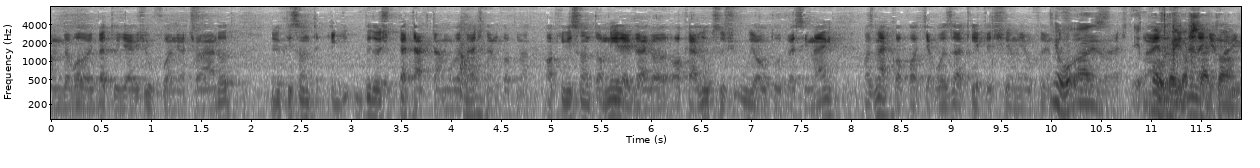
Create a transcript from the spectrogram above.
amiben valahogy be tudják zsúfolni a családot, ők viszont egy büdös peták támogatást nem kapnak. Aki viszont a méregdrága, akár luxus új autót veszi meg, az megkaphatja hozzá két és fél millió forintos Jó, az, ez ne legyen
